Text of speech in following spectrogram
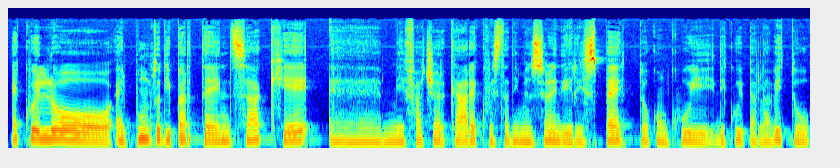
è, quello, è il punto di partenza che eh, mi fa cercare questa dimensione di rispetto cui, di cui parlavi tu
